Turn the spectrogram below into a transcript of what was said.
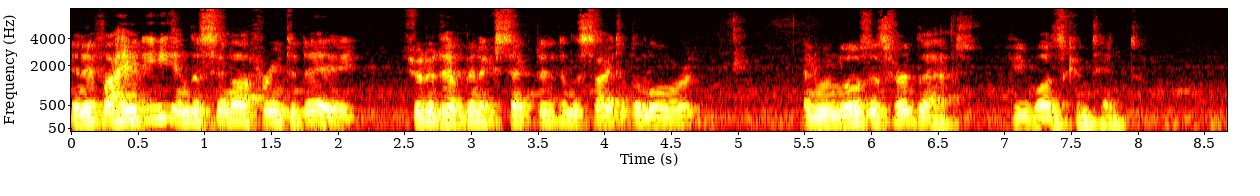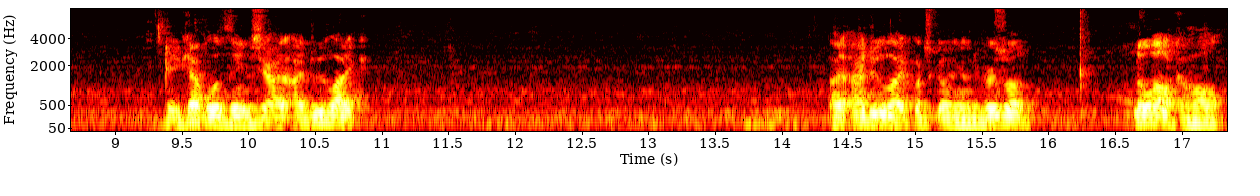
And if I had eaten the sin offering today, should it have been accepted in the sight of the Lord? And when Moses heard that, he was content. Okay, a couple of things here. I, I do like I, I do like what's going on. Of all, no alcohol.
